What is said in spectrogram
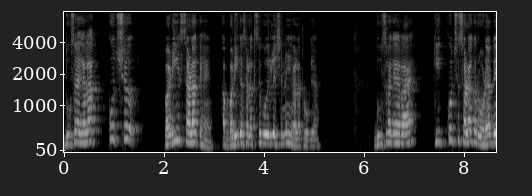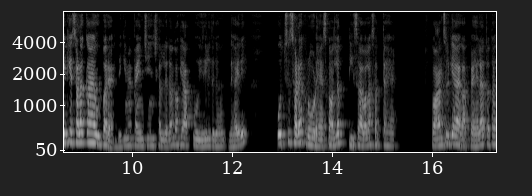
दूसरा कहला, कुछ बड़ी सड़क है, अब बड़ी का सड़क से कोई रिलेशन नहीं, गलत हो गया। दूसरा कह रहा है कि कुछ सड़क रोड है देखिए सड़क कहाँ है, ऊपर है। देखिए मैं पेन चेंज कर लेता हूँ, ताकि आपको इजीली दिखाई दे। कुछ सड़क रोड है, इसका मतलब तीसरा वाला सत्य है। तो आंसर क्या आएगा? पहला तथा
